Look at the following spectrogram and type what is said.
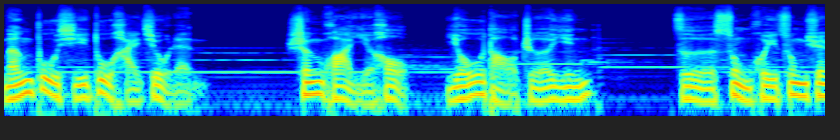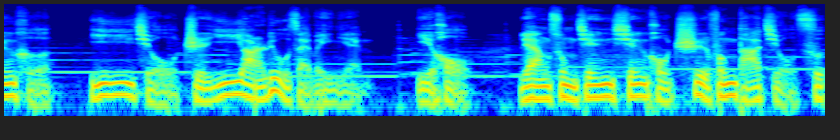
能不惜渡海救人。生化以后，有岛折鹰。自宋徽宗宣和（一一九至一一二六）在位年以后，两宋间先后敕封达九次，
